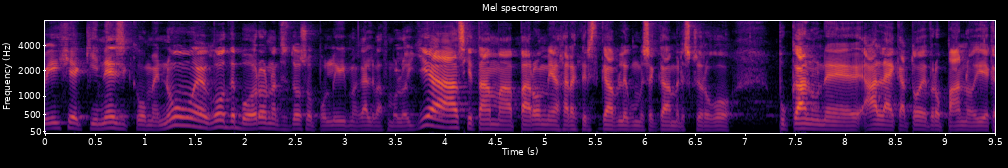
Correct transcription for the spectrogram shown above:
είχε κινέζικο μενού, εγώ δεν μπορώ να της δώσω πολύ μεγάλη βαθμολογία. Άσχετα άμα παρόμοια χαρακτηριστικά βλέπουμε σε κάμερες, ξέρω εγώ, που κάνουν άλλα 100 ευρώ πάνω ή 150.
